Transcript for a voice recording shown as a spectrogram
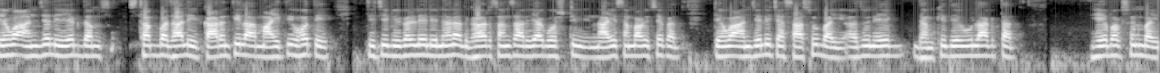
तेव्हा अंजली एकदम स्तब्ध झाली कारण तिला माहिती होते तिची बिघडलेली ननद घर संसार या गोष्टी नाही सांभाळू शकत. तेव्हा अंजलीच्या सासूबाई अजून एक धमकी देऊ लागतात. हे बघ सुनबाई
